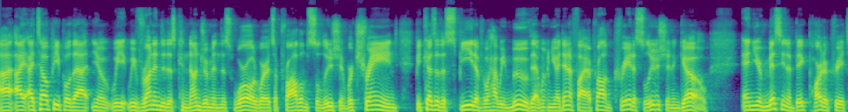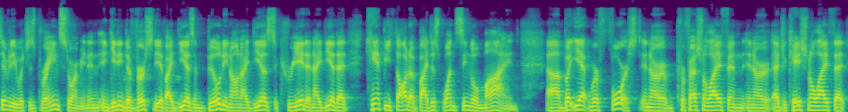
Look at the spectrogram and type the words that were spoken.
Uh, I, I, tell people that you know we we've run into this conundrum in this world where it's a problem solution. We're trained because of the speed of how we move that when you identify a problem, create a solution and go and you're missing a big part of creativity which is brainstorming and, and getting diversity of ideas and building on ideas to create an idea that can't be thought of by just one single mind. Uh, but yet we're forced in our professional life and in our educational life that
